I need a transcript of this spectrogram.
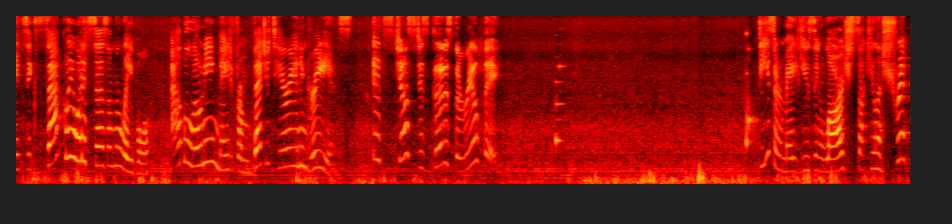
It's exactly what it says on the label abalone made from vegetarian ingredients. It's just as good as the real thing. These are made using large, succulent shrimp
